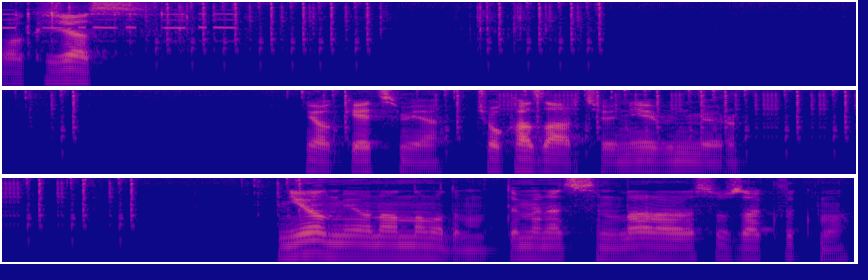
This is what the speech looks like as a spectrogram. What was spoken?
Bakacağız. Yok yetmiyor. Çok az artıyor. Niye bilmiyorum. Niye olmuyor onu anlamadım. Muhtemelen sınırlar arası uzaklık mı?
